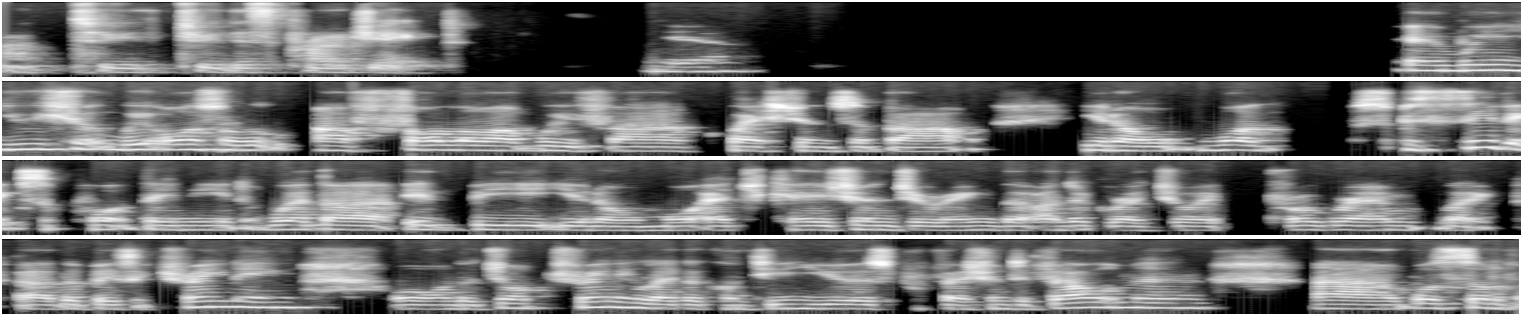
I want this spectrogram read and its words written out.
uh, to, to this project. Yeah, and we usually we also uh, follow up with uh, questions about you know what specific support they need, whether it be you know more education during the undergraduate program, like uh, the basic training, or on the job training, like a continuous profession development. Uh, what sort of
